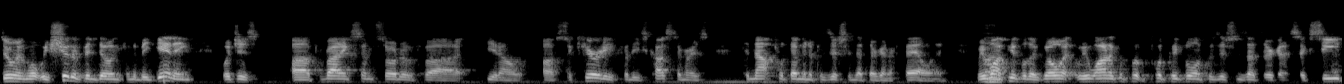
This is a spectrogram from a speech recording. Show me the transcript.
doing what we should have been doing from the beginning, which is uh, providing some sort of uh, you know uh, security for these customers to not put them in a position that they're going to fail in. We want people to go. We want to put, put people in positions that they're going to succeed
